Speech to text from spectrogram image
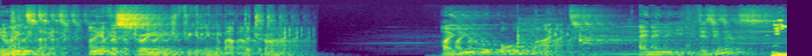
hindsight, I have a strange feeling about the TRI. Are you alright? Any dizziness?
